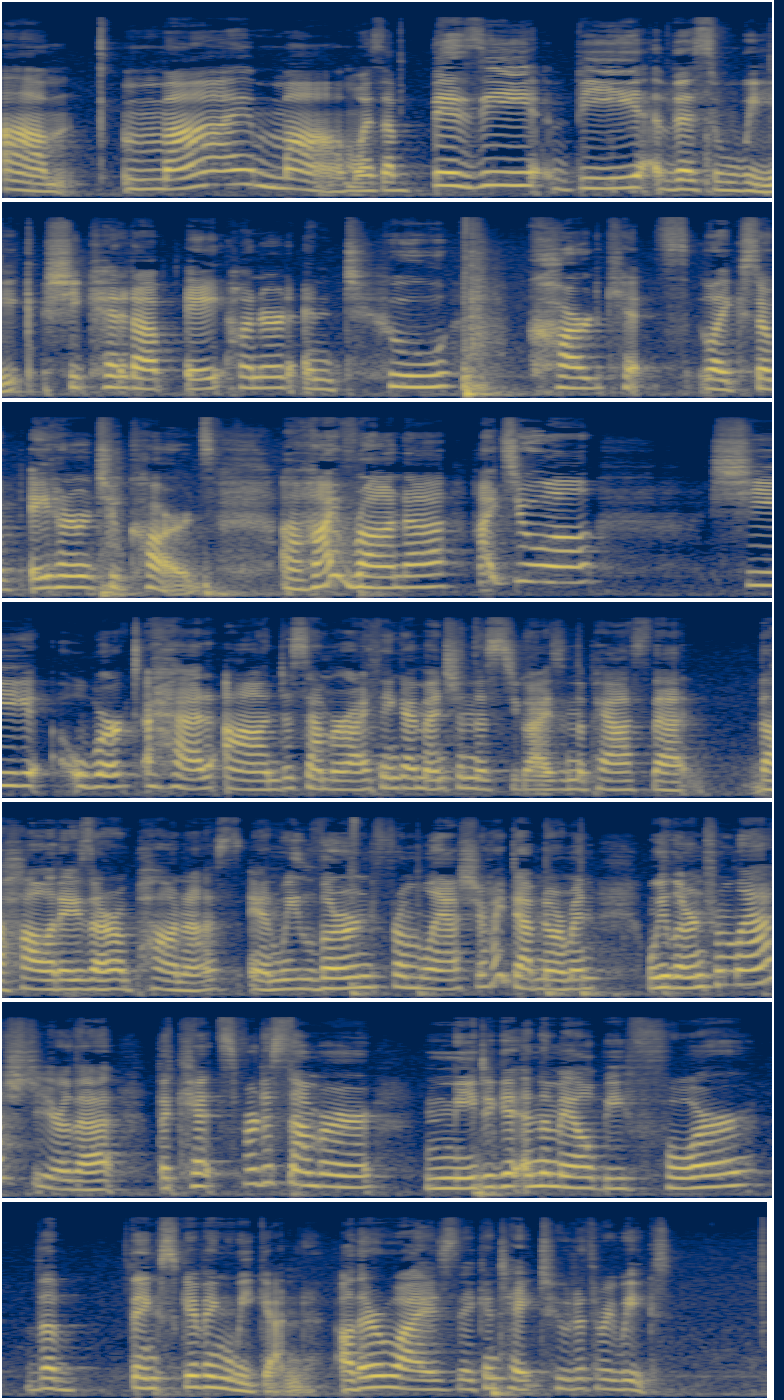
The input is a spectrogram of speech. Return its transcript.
Um, my mom was a busy bee this week. She kitted up 802 card kits, like so 802 cards. Uh, hi, Rhonda. Hi, Jewel she worked ahead on December. I think I mentioned this to you guys in the past that the holidays are upon us, and we learned from last year. Hi, Deb Norman. We learned from last year that the kits for December need to get in the mail before the Thanksgiving weekend. Otherwise, they can take two to three weeks.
